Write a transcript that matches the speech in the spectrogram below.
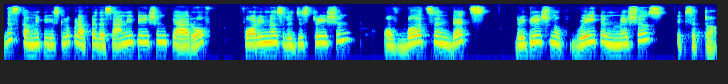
this committee is looked after the sanitation care of foreigners registration of births and deaths regulation of weight and measures etc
